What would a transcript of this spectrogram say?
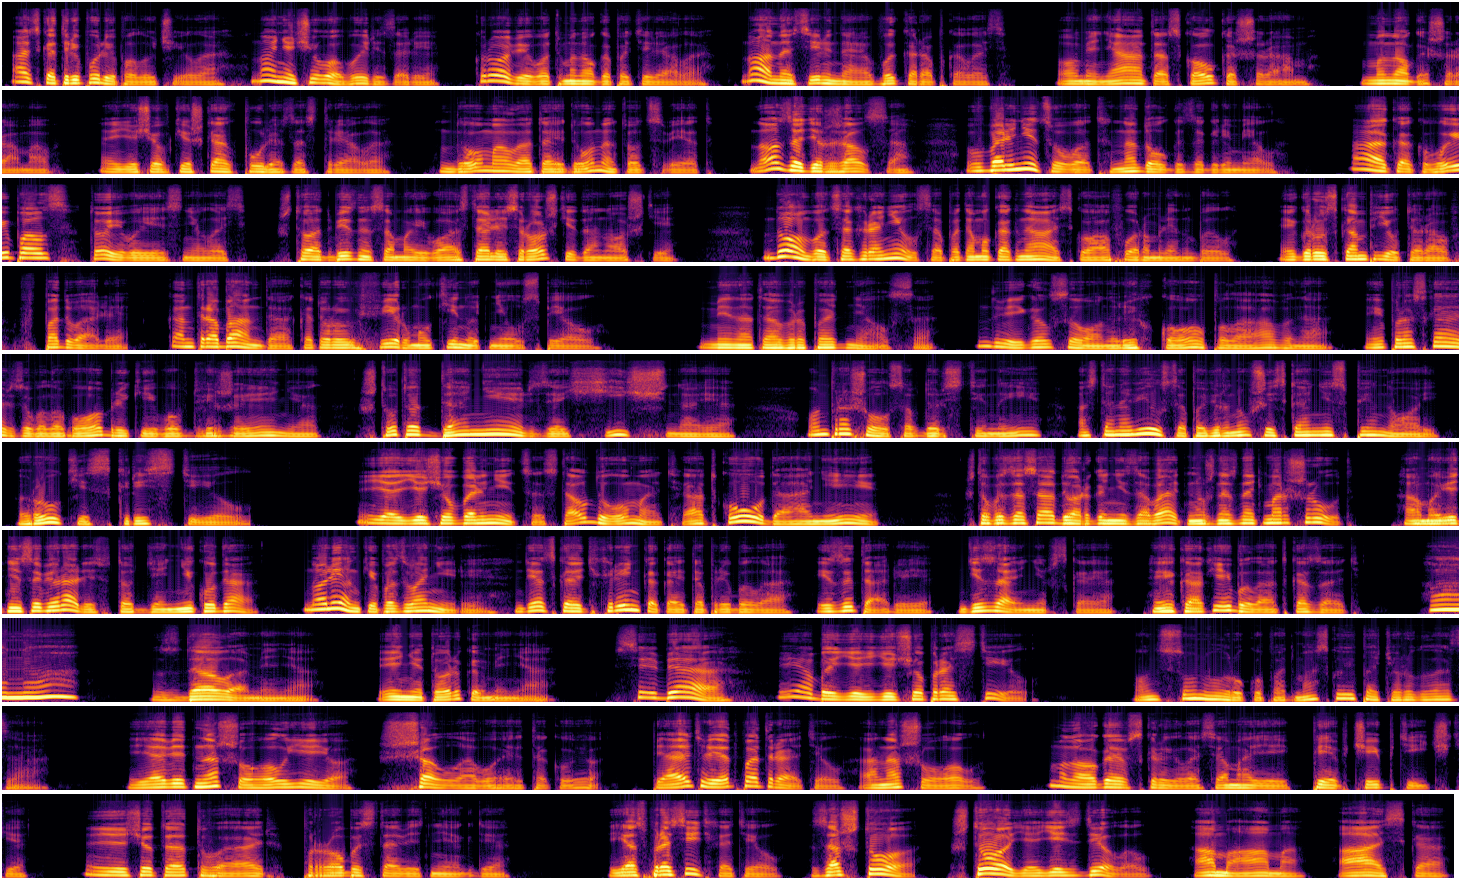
Аська три пули получила, но ничего, вырезали. Крови вот много потеряла, но она сильная, выкарабкалась. У меня от осколка шрам, много шрамов. Еще в кишках пуля застряла. Думал, отойду на тот свет. Но задержался. В больницу вот надолго загремел. А как выполз, то и выяснилось, что от бизнеса моего остались рожки до ножки. Дом вот сохранился, потому как на Аську оформлен был. И груз компьютеров в подвале. Контрабанда, которую в фирму кинуть не успел. Минотавр поднялся. Двигался он легко, плавно, и проскальзывало в облике его в движениях что-то да нельзя хищное. Он прошелся вдоль стены, остановился, повернувшись к Ане спиной, руки скрестил. Я еще в больнице стал думать, откуда они. Чтобы засаду организовать, нужно знать маршрут. А мы ведь не собирались в тот день никуда. Но Ленке позвонили. Детская хрень какая-то прибыла. Из Италии. Дизайнерская. И как ей было отказать? Она... Сдала меня. И не только меня. Себя я бы ей еще простил. Он сунул руку под маску и потер глаза. Я ведь нашел ее, шаловое такую. Пять лет потратил, а нашел. Многое вскрылось о моей певчей птичке. Еще та тварь, пробы ставить негде. Я спросить хотел, за что? Что я ей сделал? А мама? Аська?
